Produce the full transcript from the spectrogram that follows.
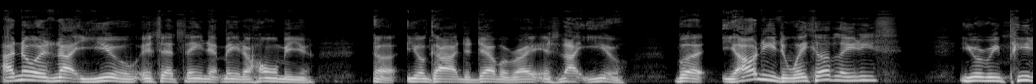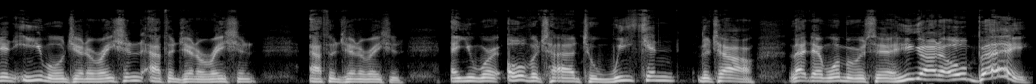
I know it's not you, it's that thing that made a home in you. Uh, your God, the devil, right? It's not you. But y'all need to wake up, ladies. You're repeating evil generation after generation after generation. And you work overtime to weaken the child. Like that woman was saying, he got to obey.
